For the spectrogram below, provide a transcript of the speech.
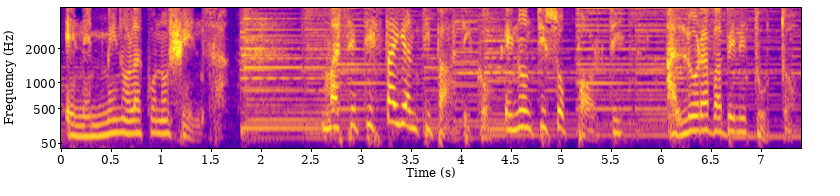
e nemmeno la conoscenza. Ma se ti stai antipatico e non ti sopporti, allora va bene tutto.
